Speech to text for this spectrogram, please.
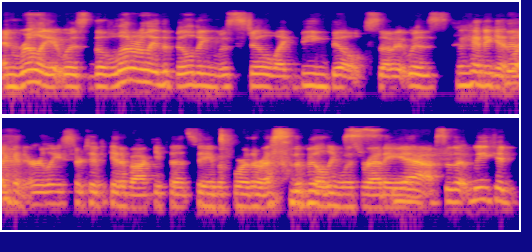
and really it was the literally the building was still like being built so it was we had to get The- like an early certificate of occupancy before the rest of the building was ready. Yeah, so that we could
